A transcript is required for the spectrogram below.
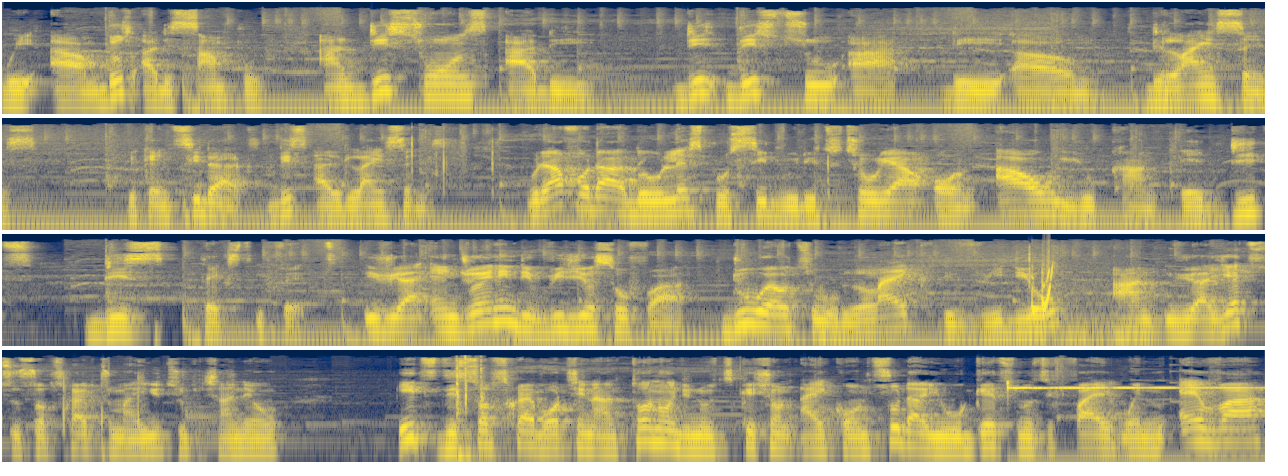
we um those are the sample. And these ones are the these, these two are the um the license you can see that these are the license without further ado let's proceed with the tutorial on how you can edit this text effect. If you are enjoying the video so far do well to like the video. And if you are yet to subscribe to my youtube channel hit the subscribe button and turn on the notification icon so that you will get notified whenever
